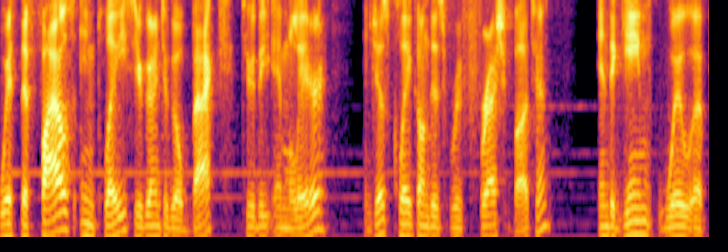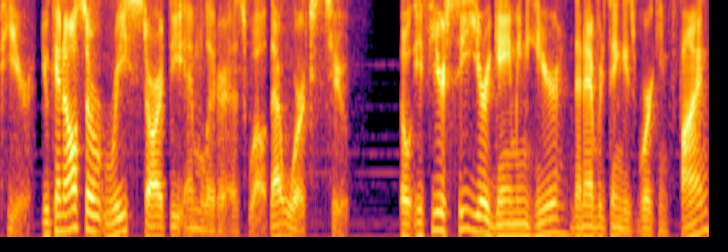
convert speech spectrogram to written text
With the files in place, you're going to go back to the emulator and just click on this refresh button and the game will appear. You can also restart the emulator as well. That works too. So if you see your game in here, then everything is working fine.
